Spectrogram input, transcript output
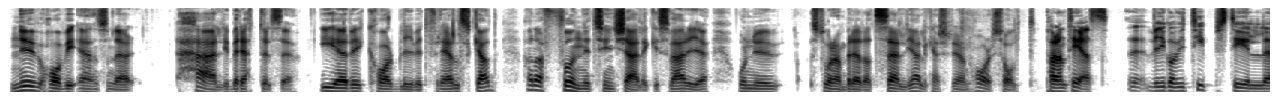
Nu har vi en sån där härlig berättelse. Erik har blivit förälskad. Han har funnit sin kärlek i Sverige och nu står han beredd att sälja eller kanske redan har sålt. Parentes. Eh, Vi gav ju tips till eh,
